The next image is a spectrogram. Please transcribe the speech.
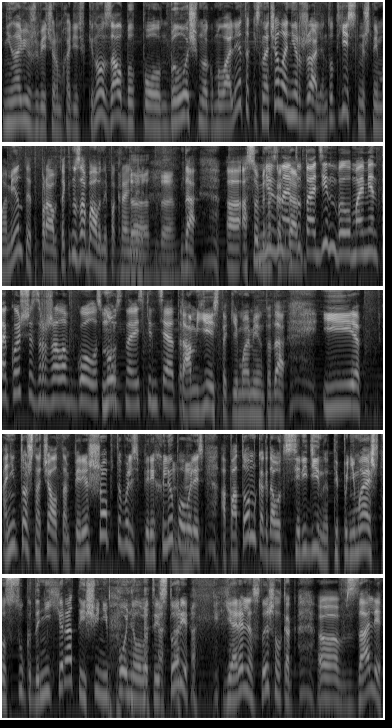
Ненавижу вечером ходить в кино, зал был полон, было очень много малолеток, и сначала они ржали. Тут есть смешные моменты, это правда, такие, ну, забавные, по крайней Да, мере. да. Да, а, особенно Не знаю, когда... тут один был момент такой, что заржала в голос Ну, просто на весь кинотеатр. Там есть такие моменты, да. И они тоже сначала там перешептывались, перехлюпывались, а потом, когда вот с середины ты понимаешь, что, сука, да нихера ты еще не понял в этой истории, я реально слышал, как э, в зале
